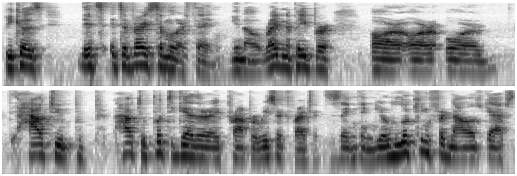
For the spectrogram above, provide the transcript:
because it's it's a very similar thing. You know, writing a paper or or or how to how to put together a proper research project. The same thing. You're looking for knowledge gaps,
